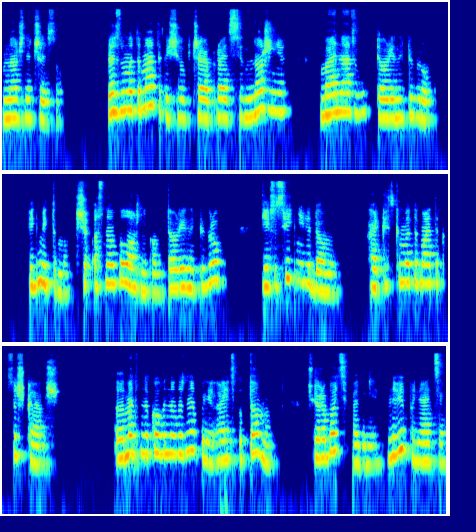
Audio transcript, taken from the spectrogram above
множення чисел. Розділ математики, що вивчає операції множення, має назву теорії напівгруп. Відмітимо, що основоположником теорії напівгруп є всесвітньо відомий харківський математик Сушкевич. Елемент наукової новизни полягають у тому, що роботі введені нові поняття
